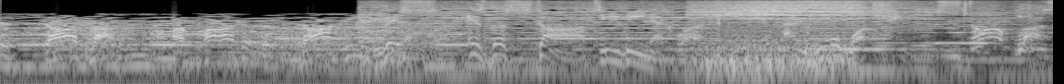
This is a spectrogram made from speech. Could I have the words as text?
Is Star Plus, a part of the Star TV. This is the Star TV Network, and you're watching Star Plus.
